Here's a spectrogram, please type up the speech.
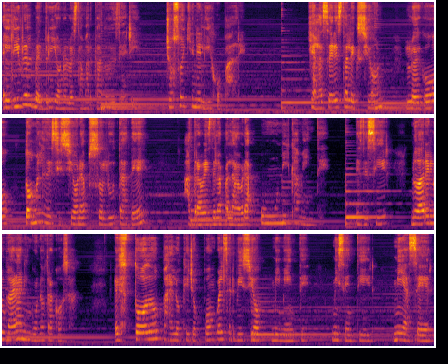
El libre albedrío nos lo está marcando desde allí. Yo soy quien elijo, Padre. Y al hacer esta lección, luego toma la decisión absoluta de, a través de la palabra únicamente, es decir, no dar el lugar a ninguna otra cosa es todo para lo que yo pongo el servicio mi mente, mi sentir, mi hacer,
